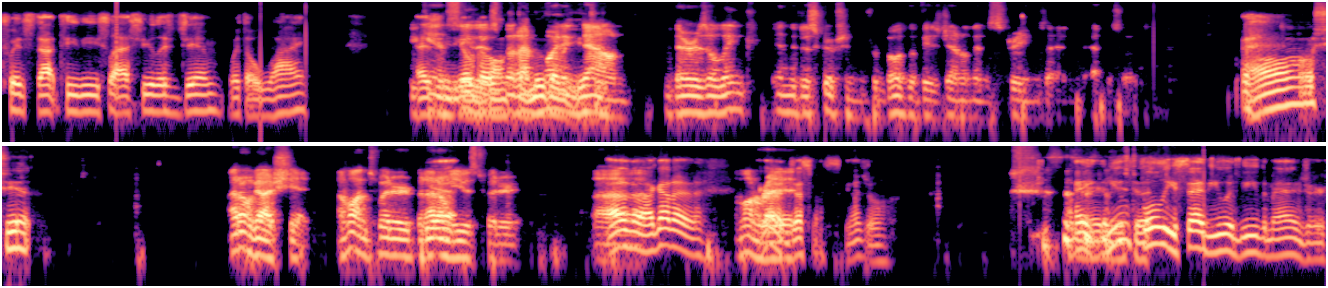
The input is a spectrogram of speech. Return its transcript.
twitch.tv slash shoeless Jym with a Y. You As can't in see Yoko. this, Long but time I'm move over to pointing YouTube. down. There is a link in the description for both of these gentlemen's streams and episodes. Oh shit. I don't got shit. I'm on Twitter, but I don't use Twitter. Uh, I don't know. I gotta, I'm on I gotta Reddit. adjust my schedule. I'm Hey, you used to it. fully said you would be the manager,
